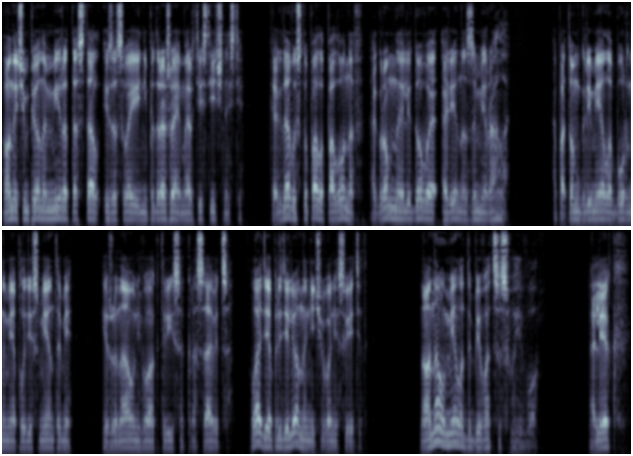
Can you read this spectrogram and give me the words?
Он и чемпионом мира-то стал из-за своей неподражаемой артистичности. Когда выступал Аполлонов, огромная ледовая арена замирала, а потом гремела бурными аплодисментами, и жена у него актриса, красавица. Ладе определенно ничего не светит. Но она умела добиваться своего. Олег,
